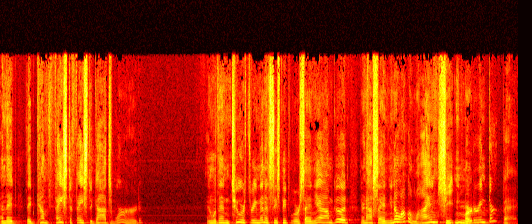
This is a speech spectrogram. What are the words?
And they'd, they'd come face to face to God's Word. And within two or three minutes, these people were saying, Yeah, I'm good. They're now saying, You know, I'm a lying, cheating, murdering dirtbag.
